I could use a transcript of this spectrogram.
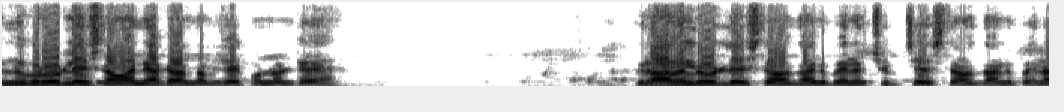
ఎందుకు రోడ్లు వేసినావు అన్యాక్రాంతం చేయకుండా ఉంటే? గ్రావెల్ రోడ్లు వేసినావు దానిపైన చిప్ చేసినావు దానిపైన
